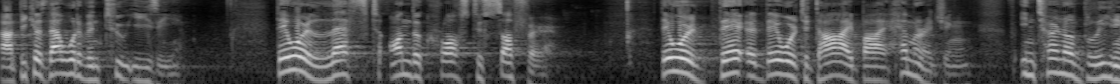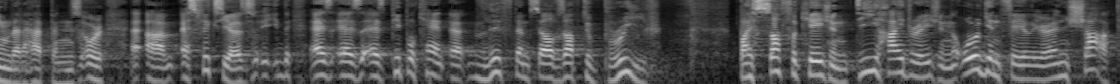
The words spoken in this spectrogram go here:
uh, because that would have been too easy. They were left on the cross to suffer They were, there, they were to die by hemorrhaging, internal bleeding that happens, or uh, um, asphyxia, as, as, as people can't uh, lift themselves up to breathe, by suffocation, dehydration, organ failure, and shock.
